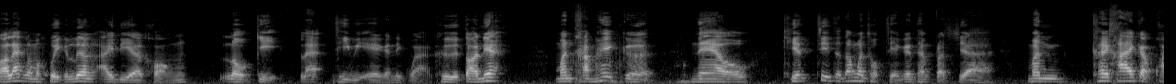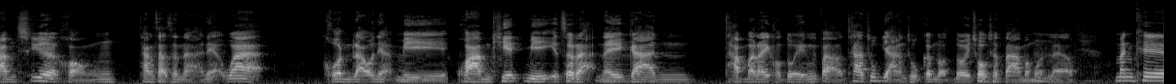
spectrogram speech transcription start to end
ตอนแรกเรามาคุยกันเรื่องไอเดียของโลกิและ TVA กันดีกว่า คือตอนเนี้ยมันทำให้เกิดแนว คิดที่จะต้องมาถกเถียงกันทางปรัชญา มันคล้ายๆกับความเชื่อของทางศาสนาเนี่ยว่าคนเราเนี่ยมีความคิดมีอิสระในการทำอะไรของตัวเองหรือเปล่า ถ้าทุกอย่างถูกกำหนดโดยโชคชะตามาหมดแล้ว มันคือ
